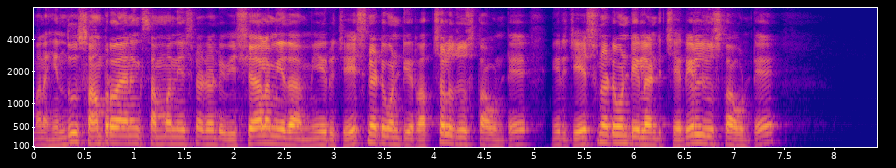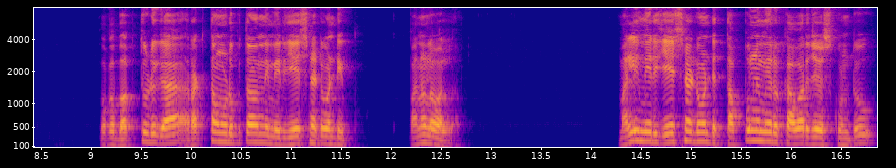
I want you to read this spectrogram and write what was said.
మన హిందూ సాంప్రదాయానికి సంబంధించినటువంటి విషయాల మీద మీరు చేసినటువంటి రచ్చలు చూస్తూ ఉంటే మీరు చేసినటువంటి ఇలాంటి చర్యలు చూస్తూ ఉంటే ఒక భక్తుడిగా రక్తం ఉడుకుతోంది మీరు చేసినటువంటి పనుల వల్ల. మళ్ళీ మీరు చేసినటువంటి తప్పులను మీరు కవర్ చేసుకుంటూ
